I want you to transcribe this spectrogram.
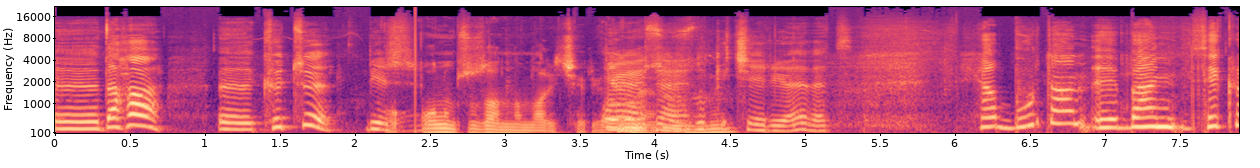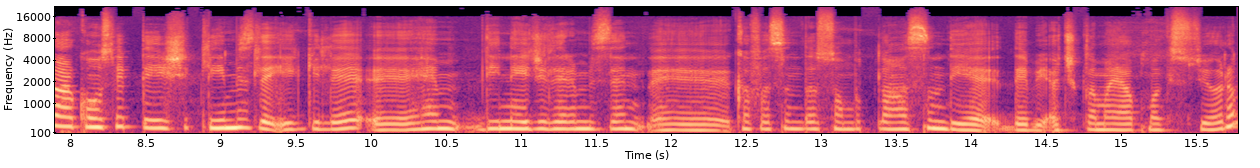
e, daha e, kötü bir O- olumsuz anlamlar içeriyor. Evet, olumsuzluk içeriyor evet. Ya buradan e, ben tekrar konsept değişikliğimizle ilgili e, hem dinleyicilerimizin e, kafasında somutlansın diye de bir açıklama yapmak istiyorum.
